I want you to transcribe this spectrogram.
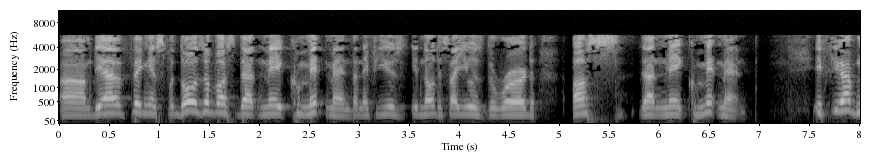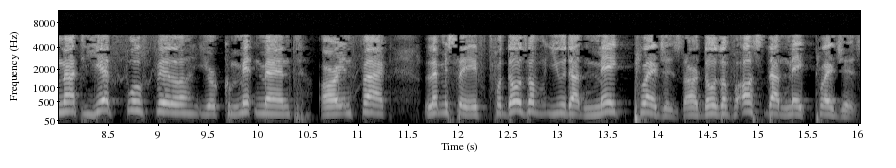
Um, the other thing is for those of us that make commitment, and if you use, you notice I use the word us that make commitment. If you have not yet fulfilled your commitment, or in fact, let me say, for those of you that make pledges, or those of us that make pledges,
